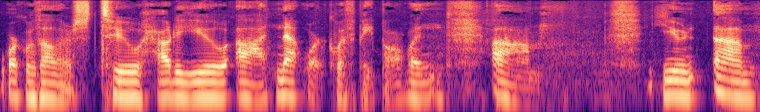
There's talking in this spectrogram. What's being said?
work with others, to how do you uh, network with people when um, you um,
